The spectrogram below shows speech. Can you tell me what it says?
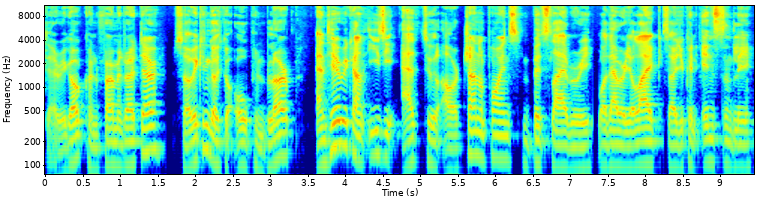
There we go, confirm it right there. So we can go to open Blerp. And here we can easy add to our channel points, bits library, whatever you like. So you can instantly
